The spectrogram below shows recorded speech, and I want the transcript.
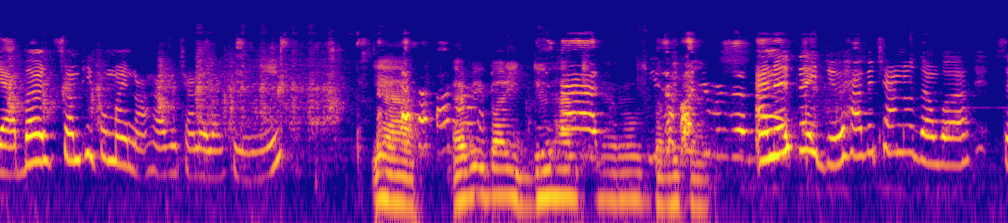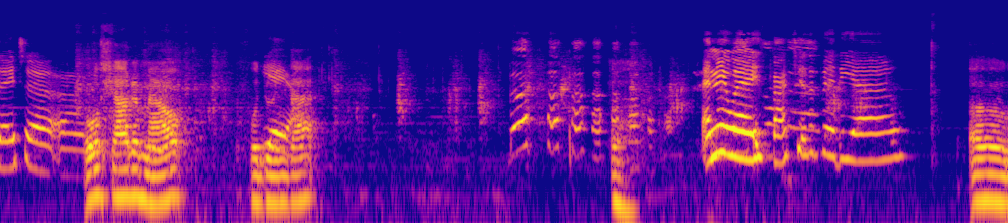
yeah, but some people might not have a channel like me. yeah everybody do have channels but they 100% can And if they do have a channel, then we'll say to um we'll shout them out for doing Yeah. that Anyways, back to the video. oh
